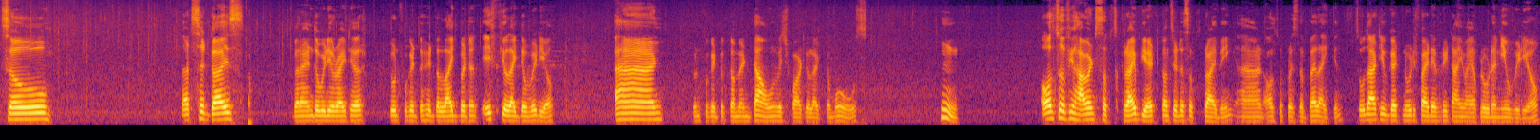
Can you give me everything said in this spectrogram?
So that's it guys. Gonna end the video right here. Don't forget to hit the like button if you like the video. And don't forget to comment down which part you like the most. Hmm. Also, if you haven't subscribed yet, consider subscribing and also press the bell icon so that you get notified every time I upload a new video.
